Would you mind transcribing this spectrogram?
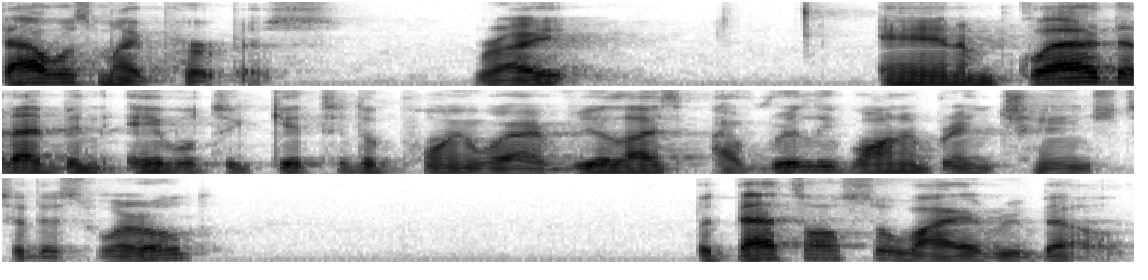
that was my purpose, right? And I'm glad that I've been able to get to the point where I realize I really want to bring change to this world. But that's also why I rebelled.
